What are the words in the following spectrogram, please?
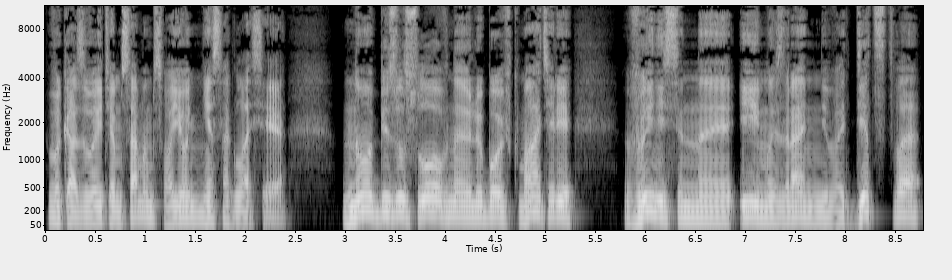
выказывая тем самым свое несогласие. Но безусловная любовь к матери, вынесенная им из раннего детства,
